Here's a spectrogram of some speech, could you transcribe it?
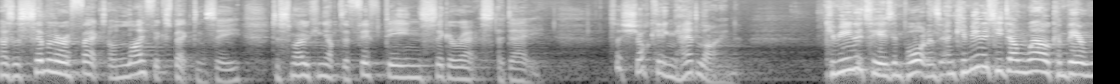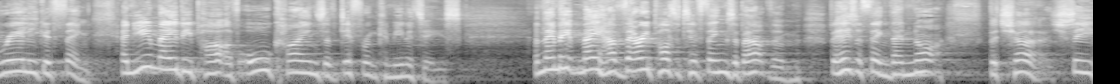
has a similar effect on life expectancy to smoking up to 15 cigarettes a day. It's a shocking headline. Community is important, and community done well can be a really good thing. And you may be part of all kinds of different communities. And they may, may have very positive things about them. But here's the thing they're not the church. See,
